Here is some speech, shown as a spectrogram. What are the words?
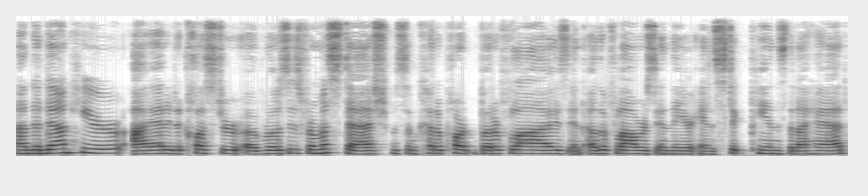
and then down here, I added a cluster of roses from a stash with some cut apart butterflies and other flowers in there and stick pins that I had.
